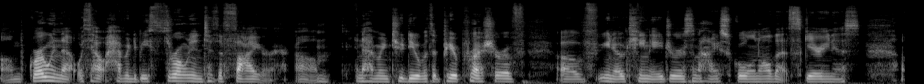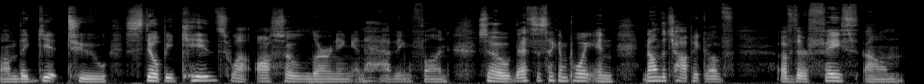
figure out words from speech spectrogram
um, growing that without having to be thrown into the fire um, and having to deal with the peer pressure of of you know teenagers in high school and all that scariness. Um, they get to still be kids while also learning and having fun. So that's the second point. And, and on the topic of of their faith, um,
